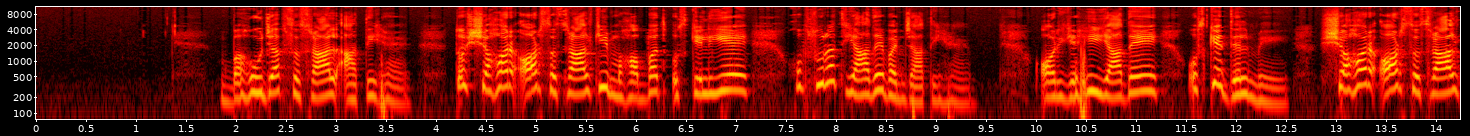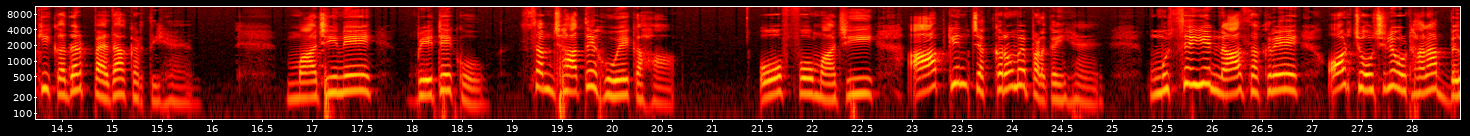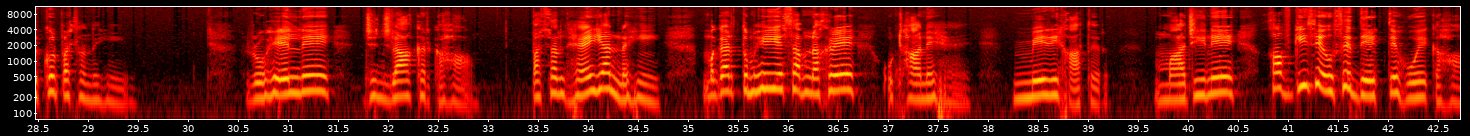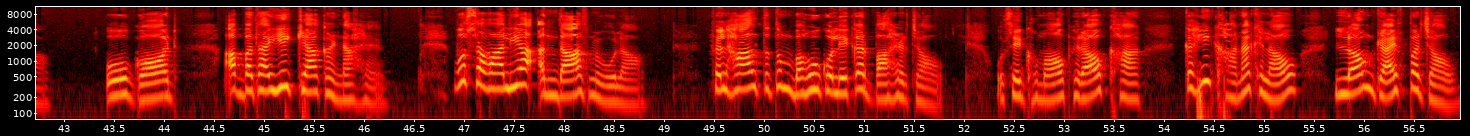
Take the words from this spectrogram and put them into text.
बहू जब ससुराल आती है तो शोहर और ससुराल की मोहब्बत उसके लिए खूबसूरत यादें बन जाती हैं। और यही यादें उसके दिल में शोहर और ससुराल की कदर पैदा करती हैं। माजी ने बेटे को समझाते हुए कहा, ओफो माजी आप किन चक्करों में पड़ गई हैं? मुझसे ये नाज नखरे और चोचले उठाना बिल्कुल पसंद नहीं। रोहेल ने झुंझला कर कहा, पसंद है या नहीं, मगर तुम्हें ये सब नखरे उठाने हैं। मेरी खातिर। माजी ने खफगी से उसे देखते हुए कहा, ओ गॉड, अब बताइए क्या करना है? वो सवालिया अंदाज में बोला, फ़िलहाल तो तुम बहू को लेकर बाहर जाओ। उसे घुमाओ फिराओ, खा, कहीं खाना खिलाओ, लॉन्ग ड्राइव पर जाओ।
